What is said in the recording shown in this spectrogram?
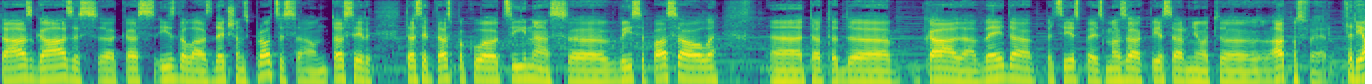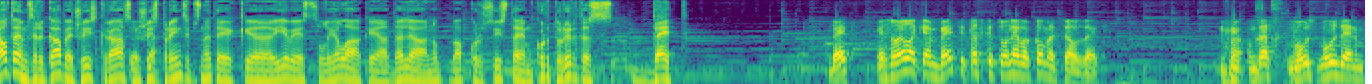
tās gāzes, uh, kas izdalās degšanas procesā. Tas ir, tas ir tas, pa ko cīnās visa pasaule. Tātad, kādā veidā pēc iespējas mazāk piesārņot atmosfēru. Tad jautājums ir, kāpēc šīs krāsnes, šis princips netiek ieviests lielākajā daļā nu, apkursu sistēmu, kur tur ir tas bet? Bet viens no lielākajiem bet ir tas, ka to nevar komercializēt. Un tas mūs, mūsdienu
